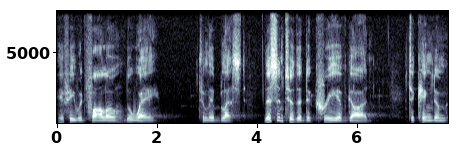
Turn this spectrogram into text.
If he would follow the way to live blessed. Listen to the decree of God to kingdom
